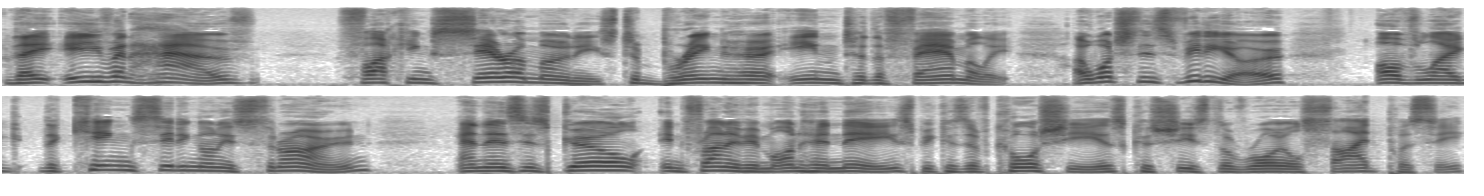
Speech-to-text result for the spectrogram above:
they even have fucking ceremonies to bring her into the family. I watched this video of like the king sitting on his throne and there's this girl in front of him on her knees because, of course, she is because she's the royal side pussy.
